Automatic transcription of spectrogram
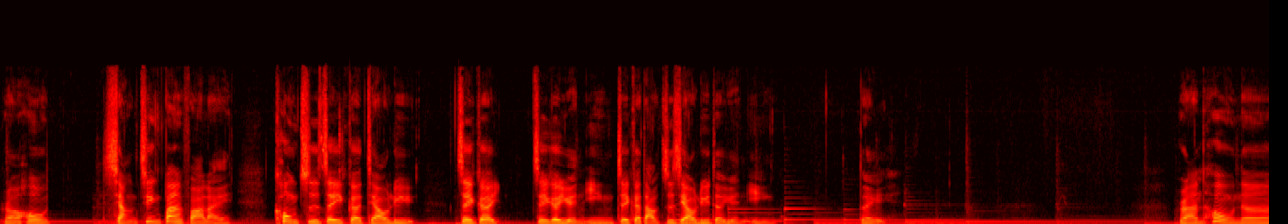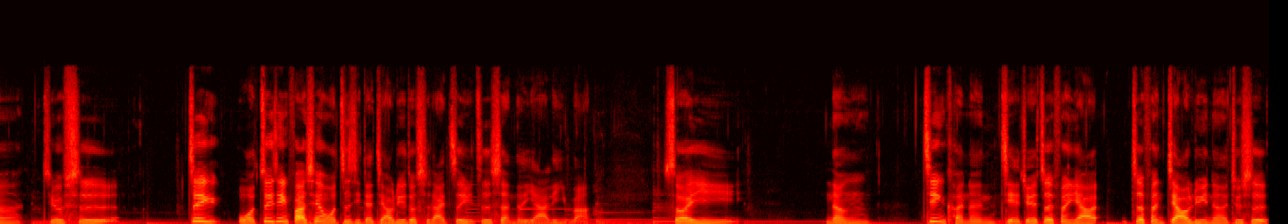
然后想尽办法来控制这一个焦虑，这个这个原因，这个导致焦虑的原因。对。然后呢，就是这我最近发现我自己的焦虑都是来自于自身的压力吧。所以，能尽可能解决这份压这份焦虑呢，就是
